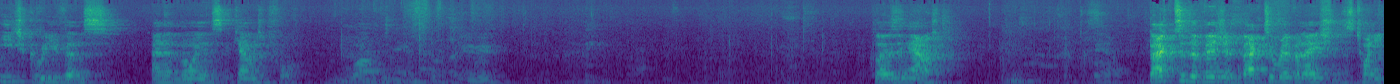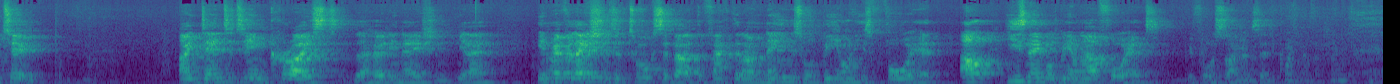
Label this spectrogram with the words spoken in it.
each grievance and annoyance accounted for. Wow. Closing out. Back to the vision, back to Revelations 22. Identity in Christ, the holy nation. You know, in Revelations it talks about the fact that our names will be on his forehead. Our, his name will be on our foreheads. Before Simon says point number. Yeah.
